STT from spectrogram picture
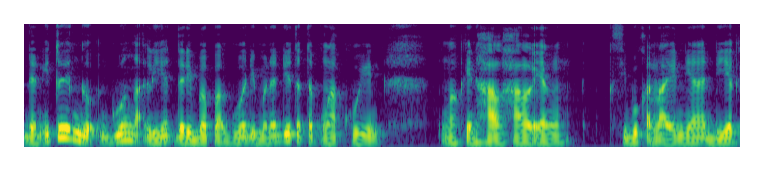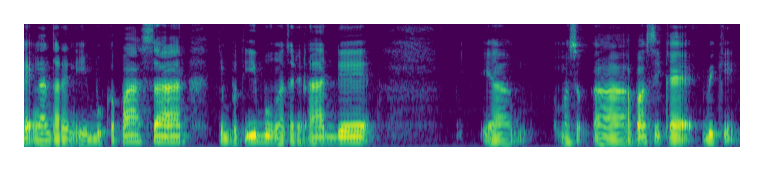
Dan itu yang gue nggak lihat dari bapak gue di mana dia tetap ngelakuin ngelakuin hal-hal yang kesibukan lainnya. Dia kayak ngantarin ibu ke pasar jemput ibu ngantarin adik. Ya masuk uh, apa sih kayak bikin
